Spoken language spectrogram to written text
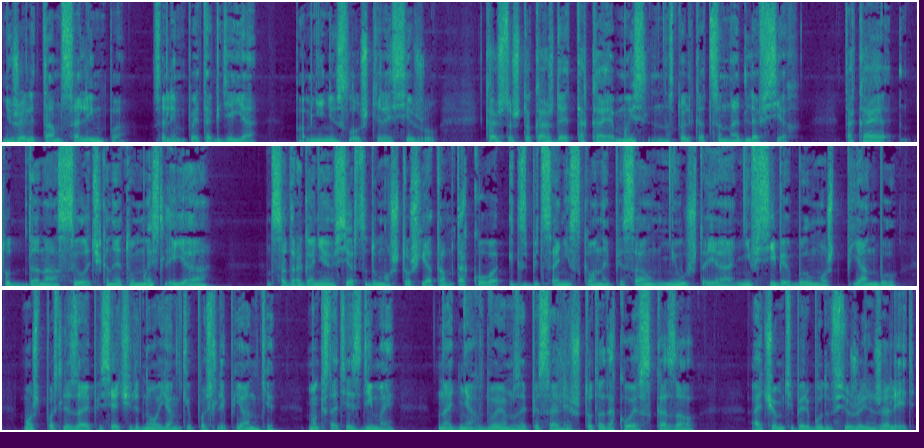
Неужели там Салимпа, Салимпа это где я, по мнению слушателя, сижу, кажется, что каждая такая мысль настолько ценна для всех. Такая, тут дана ссылочка на эту мысль, и я с содроганием в сердце думал, что ж я там такого эксбиционистского написал, неужто я не в себе был, может, пьян был, может, после записи очередного Янки после пьянки. Мы, кстати, с Димой на днях вдвоем записали, что-то такое сказал, о чем теперь буду всю жизнь жалеть.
